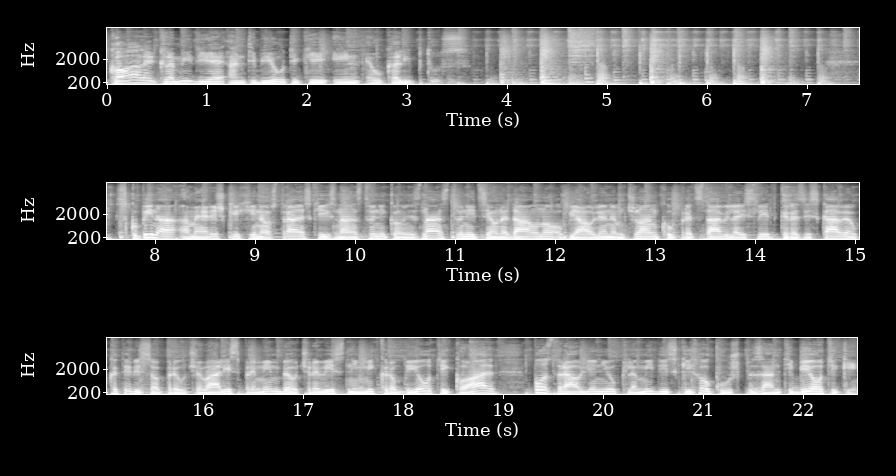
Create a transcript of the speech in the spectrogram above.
Koale, klamidije, antibiotiki in eukaliptus. Skupina ameriških in avstralskih znanstvenikov in znanstvenic je v nedavno objavljenem članku predstavila izsledke raziskave, v kateri so preučevali spremembe v črevesni mikrobioti koal po zdravljenju klamidijskih okužb z antibiotiki.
